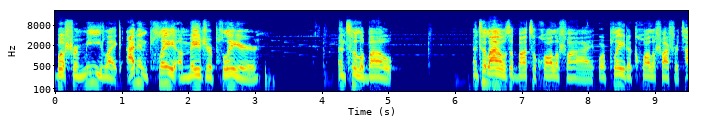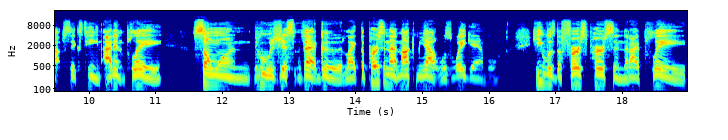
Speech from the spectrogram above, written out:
But for me, like I didn't play a major player until about until I was about to qualify or play to qualify for top 16. I didn't play someone who was just that good. Like the person that knocked me out was Way Gamble. He was the first person that I played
